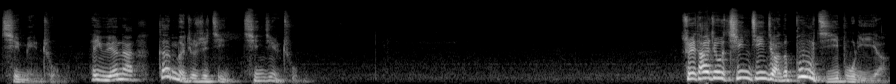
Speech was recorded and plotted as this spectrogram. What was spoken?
清明处。他原来根本就是净清净处，所以他就轻轻讲的不急不离呀。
